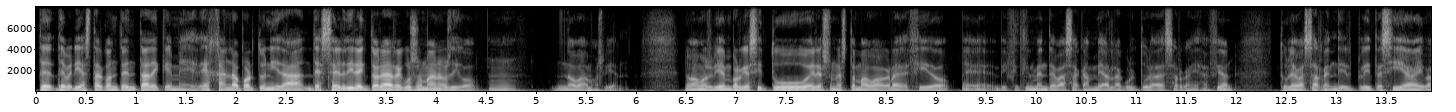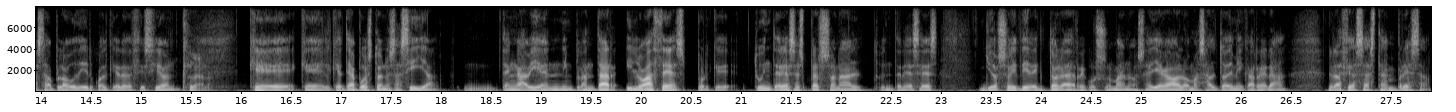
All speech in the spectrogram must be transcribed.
te- debería estar contenta de que me dejan la oportunidad de ser directora de recursos humanos. Digo, "Mm, no vamos bien. No vamos bien porque si tú eres un estómago agradecido, eh, difícilmente vas a cambiar la cultura de esa organización. Tú le vas a rendir pleitesía y vas a aplaudir cualquier decisión Claro. que, que el que te ha puesto en esa silla mm, tenga bien implantar. Y lo haces porque tu interés es personal, tu interés es yo soy directora de recursos humanos, he llegado a lo más alto de mi carrera gracias a esta empresa.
